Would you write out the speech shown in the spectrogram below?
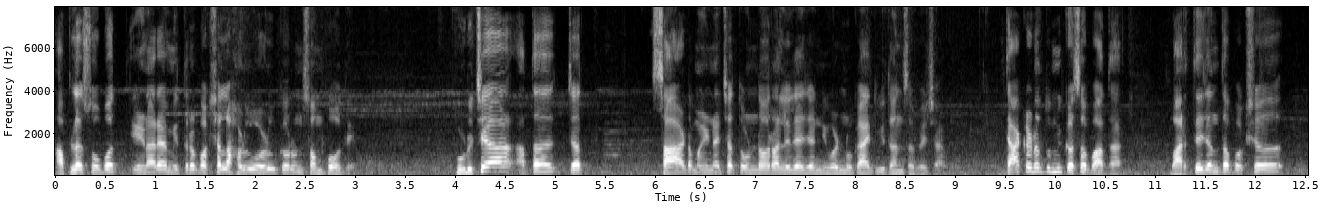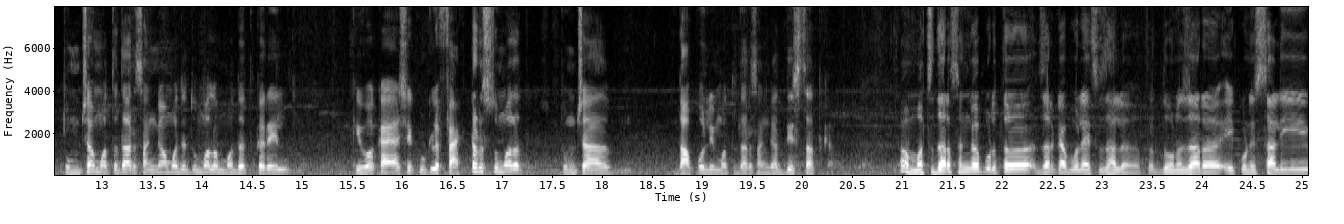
आपल्यासोबत येणाऱ्या मित्रपक्षाला हळूहळू करून संपवते. पुढच्या आता ज्या सहा आठ महिन्याच्या तोंडावर आलेल्या ज्या निवडणुका आहेत विधानसभेच्या त्याकडं तुम्ही कसं पाहता? भारतीय जनता पक्ष तुमच्या मतदारसंघामध्ये तुम्हाला मदत करेल किंवा काय असे कुठले फॅक्टर्स तुम्हाला तुमच्या दापोली मतदारसंघात दिसतात का? मतदारसंघापुरतं जर का बोलायचं झालं तर दोन हजार एकोणीस साली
